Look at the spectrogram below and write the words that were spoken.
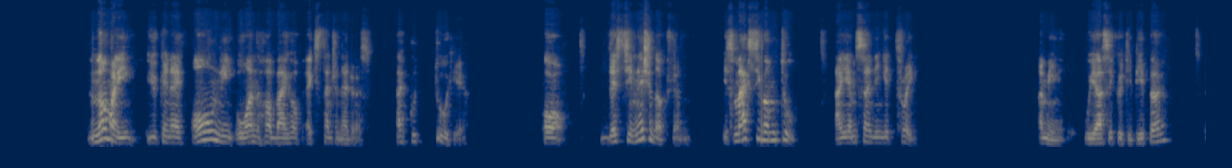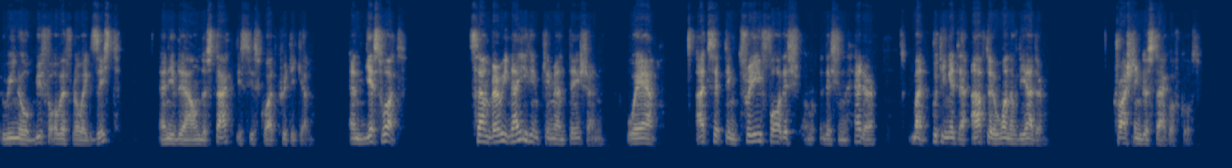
Normally, you can have only one hop by hop extension address. I put two here. Or destination option is maximum two. I am sending it three. I mean, we are security people. We know buffer overflow exists. And if they are on the stack, this is quite critical. And guess what? Some very naive implementation where accepting three, four destination header, but putting it after one of the other, crashing the stack, of course.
